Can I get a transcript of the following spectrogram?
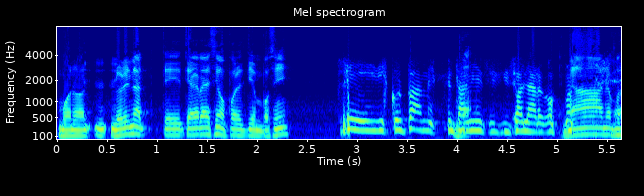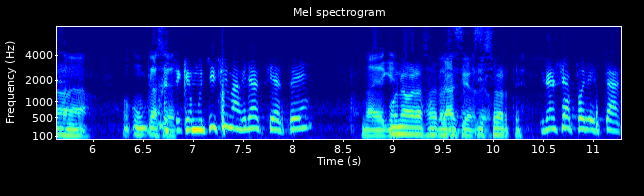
Bueno, Lorena, te, agradecemos por el tiempo, ¿sí? Sí, discúlpame, también se hizo largo. No, no pasa nada. Un placer. Así que muchísimas gracias, ¿eh? Un abrazo, gracias. Y suerte. Gracias por estar.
